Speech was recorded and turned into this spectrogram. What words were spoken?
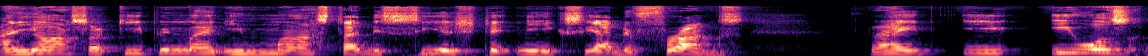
And you also keep in mind he mastered the sage techniques, he had the frogs. Right? He he was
